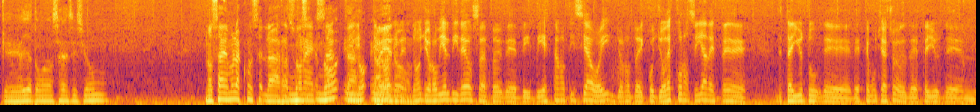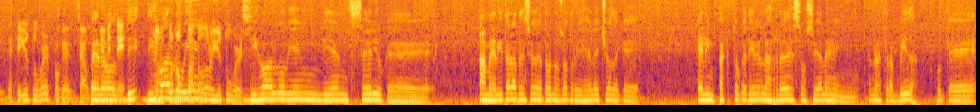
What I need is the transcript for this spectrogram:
que haya tomado esa decisión. No sabemos las, las razones no, exactas, no- y no- pero... no, yo no vi el video, o sea, estoy- vi, vi esta noticia hoy, yo no yo desconocía de este de este YouTube de, de este muchacho de este yu- del- de, este youtuber porque o sea, Pero obviamente di- yo dijo no algo conozco bien. a todos los youtubers. Dijo algo bien, bien serio que amerita la atención de todos nosotros y es el hecho de que el impacto que tienen las redes sociales en, en nuestras vidas. Porque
